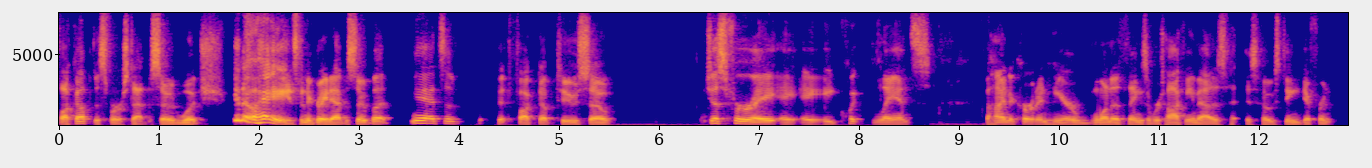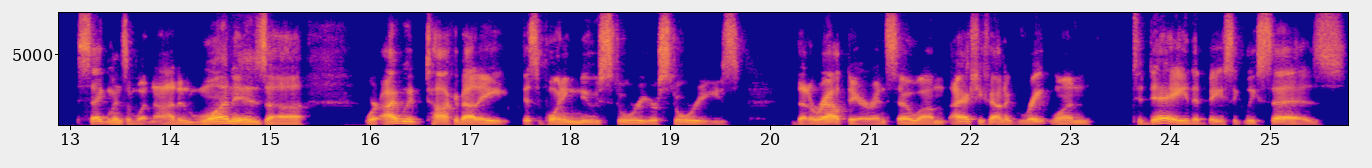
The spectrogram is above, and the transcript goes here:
fuck up this first episode, which you know, hey, it's been a great episode, but yeah, it's a bit fucked up too. So just for a, a, a quick glance behind the curtain here, one of the things that we're talking about is, is hosting different segments and whatnot. And one is uh, where I would talk about a disappointing news story or stories that are out there. And so um, I actually found a great one today that basically says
